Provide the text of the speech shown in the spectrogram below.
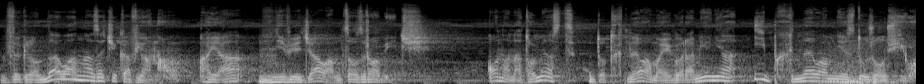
Wyglądała na zaciekawioną, a ja nie wiedziałam, co zrobić. Ona natomiast dotknęła mojego ramienia i pchnęła mnie z dużą siłą,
